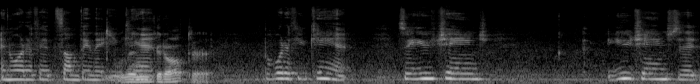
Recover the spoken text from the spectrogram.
And what if it's something that you well, can't? then you could alter it. But what if you can't? So you change. You changed it.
